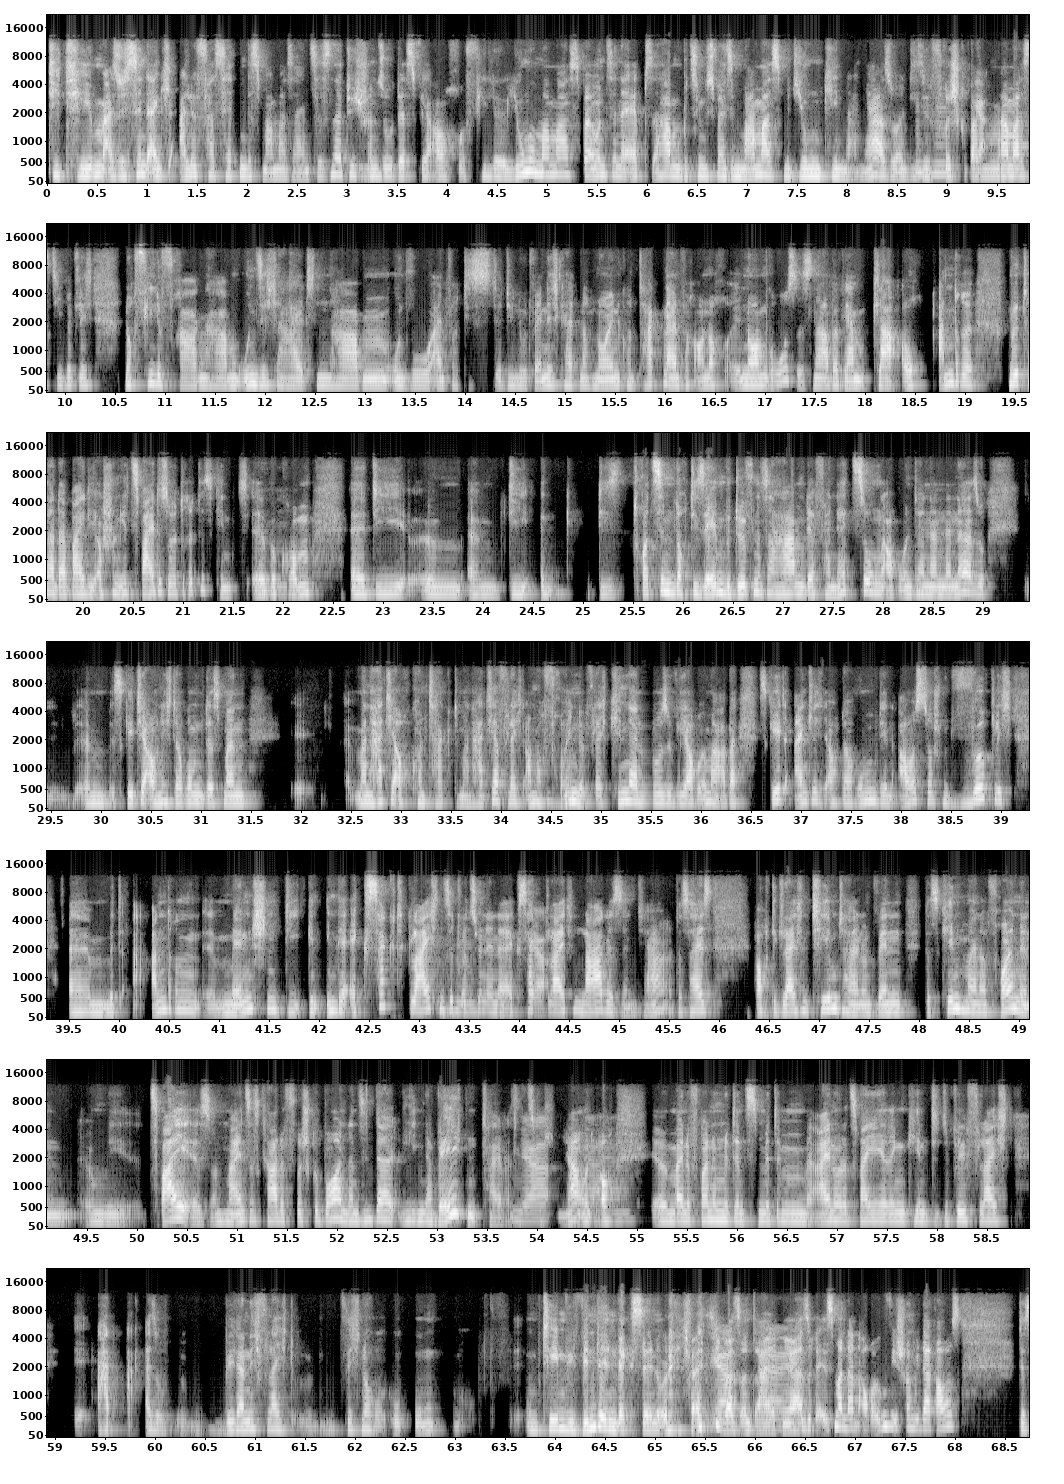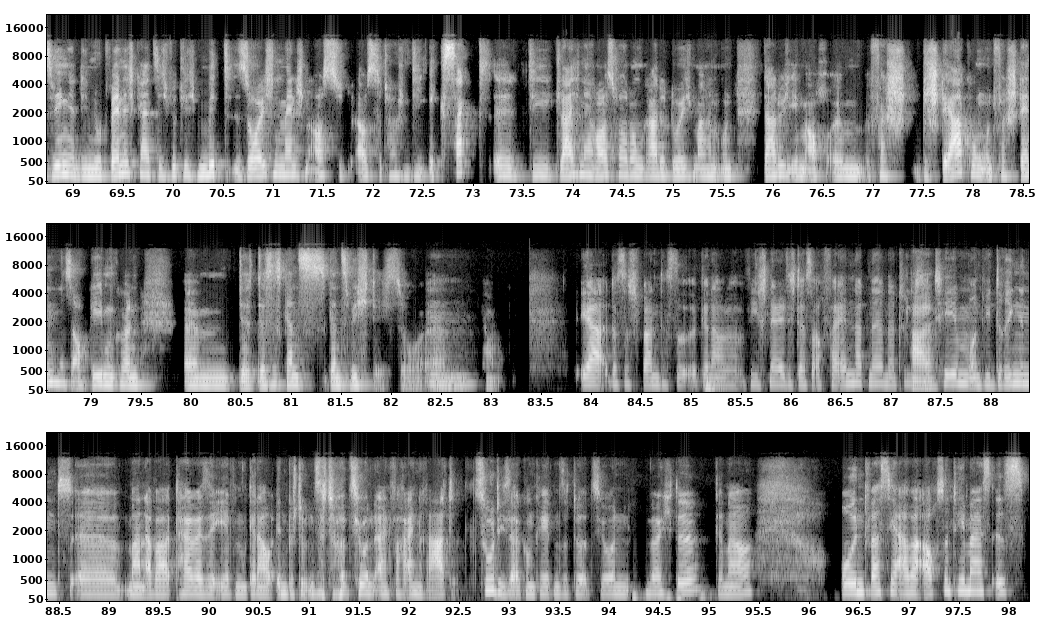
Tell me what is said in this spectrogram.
Die Themen, also es sind eigentlich alle Facetten des Mama-Seins. Es ist natürlich schon mhm. so, dass wir auch viele junge Mamas bei uns in der App haben, beziehungsweise Mamas mit jungen Kindern. Ja, also diese mhm, frisch gebackenen ja. Mamas, die wirklich noch viele Fragen haben, Unsicherheiten haben und wo einfach die, die Notwendigkeit nach neuen Kontakten einfach auch noch enorm groß ist. Ne? Aber wir haben klar auch andere Mütter dabei, die auch schon ihr zweites oder drittes Kind äh, mhm. bekommen, äh, die, ähm, ähm die äh, die trotzdem noch dieselben Bedürfnisse haben der Vernetzung auch untereinander. Ne? Also ähm, es geht ja auch nicht darum, dass man man hat ja auch Kontakte, man hat ja vielleicht auch noch mhm. Freunde, vielleicht Kinderlose, wie auch immer, aber es geht eigentlich auch darum, den Austausch mit wirklich ähm, mit anderen äh, Menschen, die in der exakt gleichen mhm. Situation, in der exakt ja. gleichen Lage sind. Ja, das heißt auch die gleichen Themen teilen. Und wenn das Kind meiner Freundin irgendwie zwei ist und meins ist gerade frisch geboren, dann sind da liegen da Welten teilweise ja. zwischen. Ja, und ja, auch äh, meine Freundin mit dem mit dem ein oder zweijährigen Kind will vielleicht hat also will da nicht vielleicht sich noch um, um Themen wie Windeln wechseln oder ich weiß nicht was unterhalten. Ja, also da ist man dann auch irgendwie schon wieder raus deswegen die Notwendigkeit, sich wirklich mit solchen Menschen auszutauschen, die exakt äh, die gleichen Herausforderungen gerade durchmachen und dadurch eben auch ähm, Bestärkung und Verständnis auch geben können. Ähm, das, das, ist ganz, ganz wichtig. So, ähm, mhm. ja. Ja, das ist spannend, dass, genau, wie schnell sich das auch verändert, ne? Natürlich ah. die Themen und wie dringend äh, man aber teilweise eben genau in bestimmten Situationen einfach einen Rat zu dieser konkreten Situation möchte, genau. Und was ja aber auch so ein Thema ist, ist,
